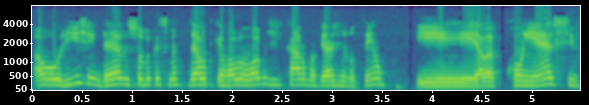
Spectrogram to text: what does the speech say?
a origem dela e sobre o crescimento dela, porque rola logo de cara uma viagem no tempo. E ela conhece,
